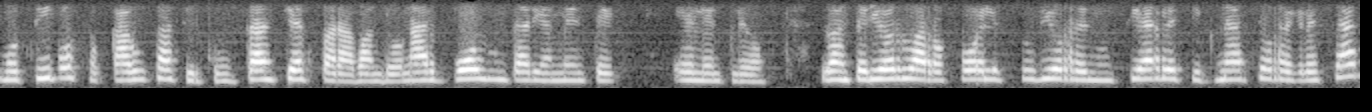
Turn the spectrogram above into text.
motivos o causas, circunstancias para abandonar voluntariamente el empleo. Lo anterior lo arrojó el estudio Renunciar, Resignarse o Regresar.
